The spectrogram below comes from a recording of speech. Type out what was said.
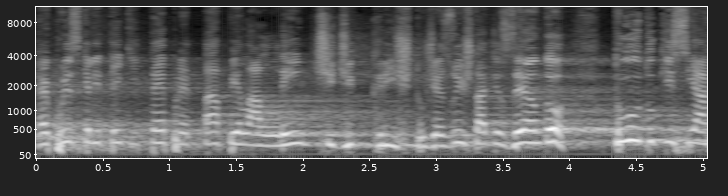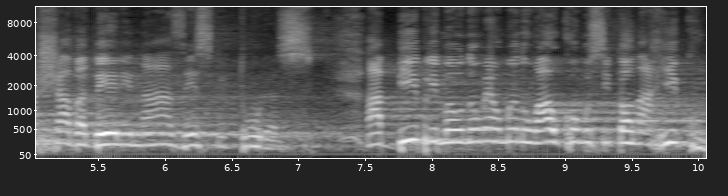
É por isso que ele tem que interpretar pela lente de Cristo. Jesus está dizendo tudo que se achava dele nas Escrituras. A Bíblia, irmão, não é um manual como se tornar rico,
